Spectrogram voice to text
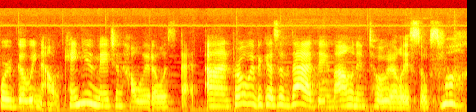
for going out. Can you imagine how little is that? And probably because of that, the amount in total is so small.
